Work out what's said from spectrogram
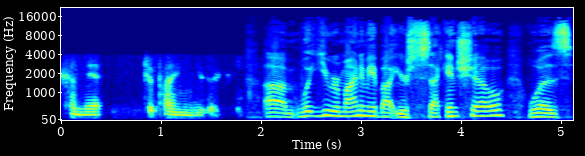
commit to playing music. Um, what you reminded me about your second show was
